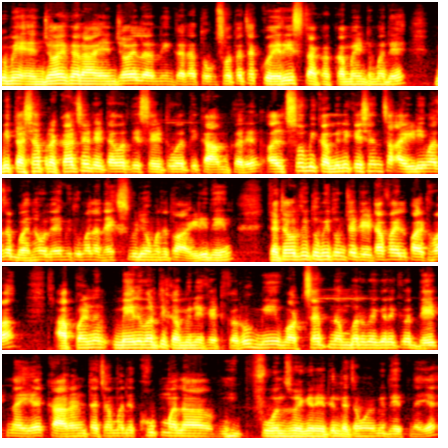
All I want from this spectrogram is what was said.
तुम्ही एन्जॉय करा एन्जॉय लर्निंग करा. तुम स्वतःच्या क्वेरीज टाका कमेंटमध्ये मी तशा प्रकारच्या डेटावरती सेटवरती काम करेन. ऑल्सो मी कम्युनिकेशनचा आय डी माझा बनवलाय. मी तुम्हाला नेक्स्ट व्हिडिओमध्ये तो आय डी देईन. त्याच्यावरती तुम्ही तुमच्या डेटा फाईल पाठवा. आपण मेलवरती कम्युनिकेट करू. मी व्हॉट्सअप नंबर वगैरे किंवा देत नाही आहे कारण त्याच्यामध्ये खूप मला फोन्स वगैरे येतील त्याच्यामुळे मी देत नाही आहे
